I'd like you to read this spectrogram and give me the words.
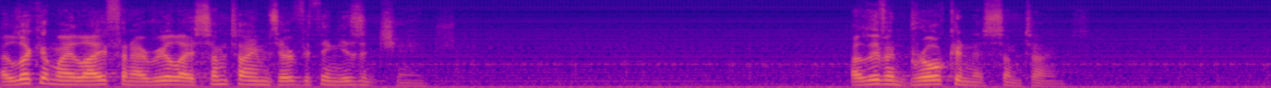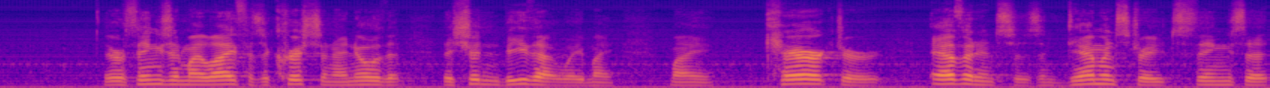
I look at my life and I realize sometimes everything isn't changed. I live in brokenness sometimes. There are things in my life as a Christian I know that they shouldn't be that way. My, my character evidences and demonstrates things that,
